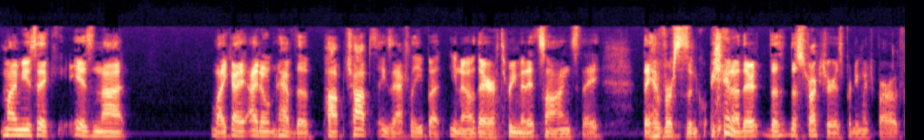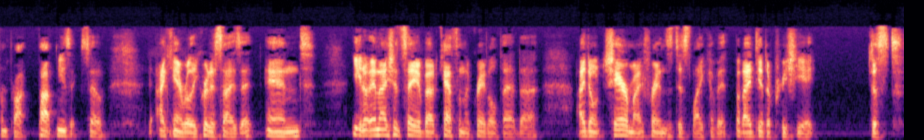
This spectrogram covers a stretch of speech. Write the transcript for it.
my music is not like I, I don't have the pop chops exactly, but you know, they're three minute songs. They they have verses and you know, they're the the structure is pretty much borrowed from pop, pop music, so I can't really criticize it. And you know, and I should say about Cats in the Cradle that uh, I don't share my friend's dislike of it, but I did appreciate just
